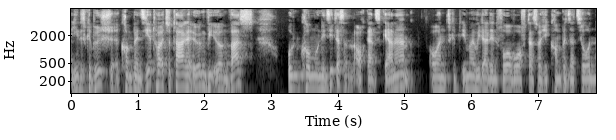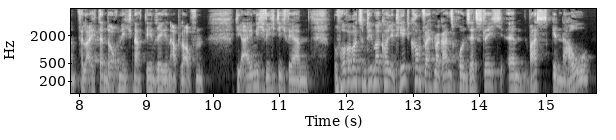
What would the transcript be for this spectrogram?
Jedes Gebüsch kompensiert heutzutage irgendwie irgendwas und kommuniziert das dann auch ganz gerne. Und es gibt immer wieder den Vorwurf, dass solche Kompensationen vielleicht dann doch nicht nach den Regeln ablaufen, die eigentlich wichtig wären. Bevor wir aber zum Thema Qualität kommen, vielleicht mal ganz grundsätzlich, ähm, was genau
